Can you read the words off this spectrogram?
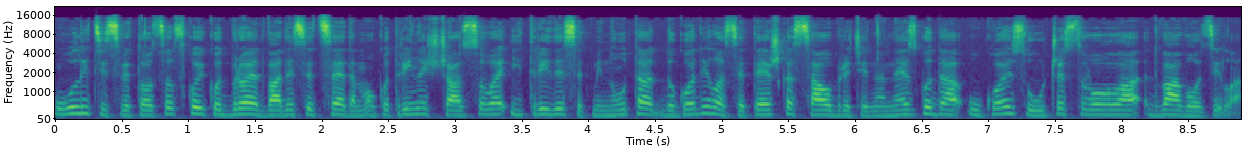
U ulici Svetosavskoj kod broja 27 oko 13 časova i 30 minuta dogodila se teška saobraćena nezgoda u kojoj su učestvovala dva vozila.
